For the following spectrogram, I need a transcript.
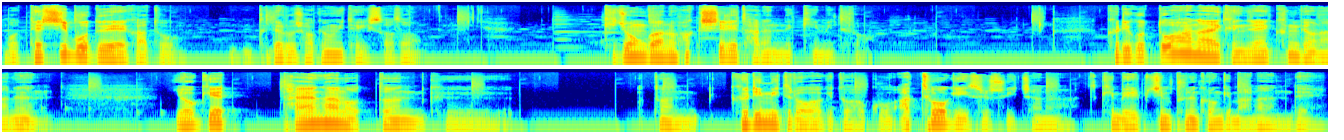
뭐 대시보드에 가도 그대로 적용이 돼 있어서 기존과는 확실히 다른 느낌이 들어. 그리고 또 하나의 굉장히 큰 변화는 여기에 다양한 어떤 그 어떤 그림이 들어가기도 하고 아트웍이 있을 수 있잖아. 특히 메일진프는 그런 게 많았는데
